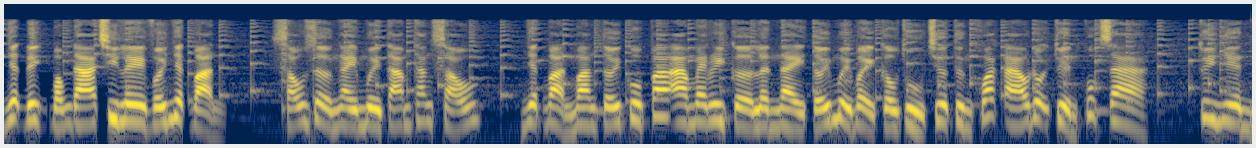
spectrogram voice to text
Nhận định bóng đá Chile với Nhật Bản 6 giờ ngày 18 tháng 6, Nhật Bản mang tới Copa America lần này tới 17 cầu thủ chưa từng khoác áo đội tuyển quốc gia. Tuy nhiên,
